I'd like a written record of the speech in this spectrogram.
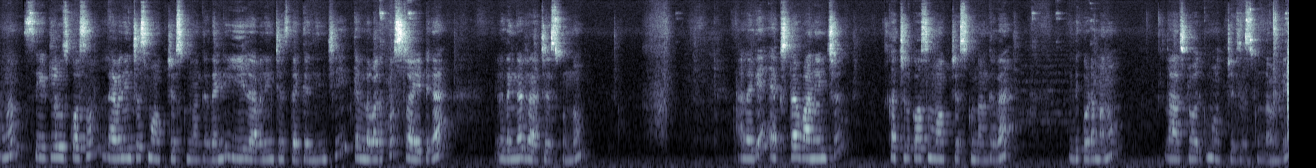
మనం సీట్ లూజ్ కోసం లెవెన్ ఇంచెస్ మాక్ చేసుకున్నాం కదండి. ఈ లెవెన్ ఇంచెస్ దగ్గర నుంచి కింద వరకు స్ట్రైట్గా ఈ విధంగా డ్రా చేసుకుందాం. అలాగే ఎక్స్ట్రా వన్ ఇంచ్ ఖర్చుల కోసం మాక్ చేసుకున్నాం కదా. ఇది కూడా మనం లాస్ట్ వరకు మాక్ చేసేసుకుందామండి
